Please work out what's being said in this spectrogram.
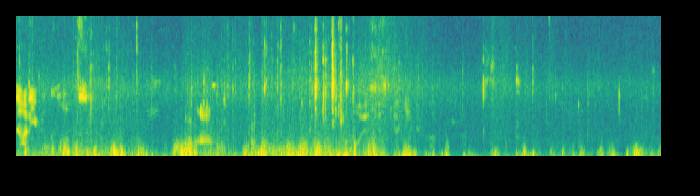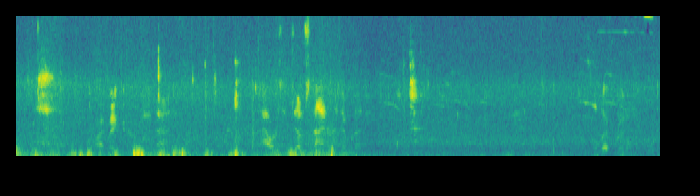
Not even close. Wow. Boy, it's just catching it up. All right, make your hook. Powers of Joe Steiner, is that what I need? Left, right on the court.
